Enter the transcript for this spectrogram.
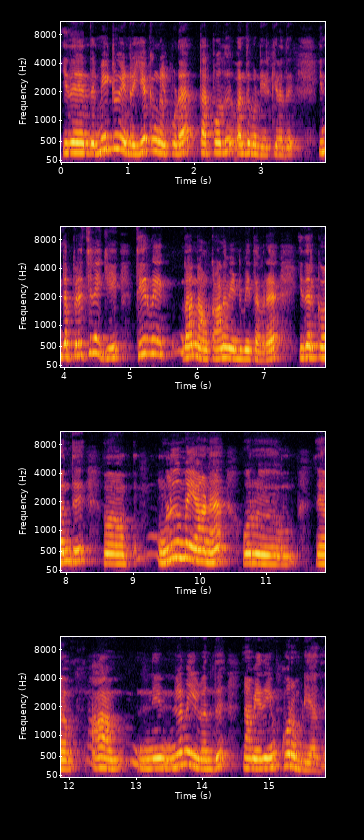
இது இந்த மீட்டு என்ற இயக்கங்கள் கூட தற்போது வந்து கொண்டிருக்கிறது. இந்த பிரச்சனைக்கு தீர்வை தான் நாம் காண வேண்டுமே தவிர இதற்கு வந்து முழுமையான ஒரு நி- நிலைமையில் வந்து நாம் எதையும் கூற முடியாது.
